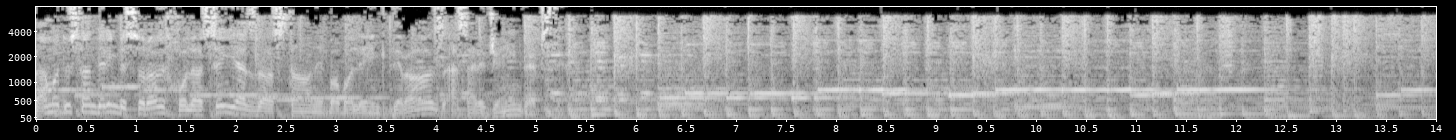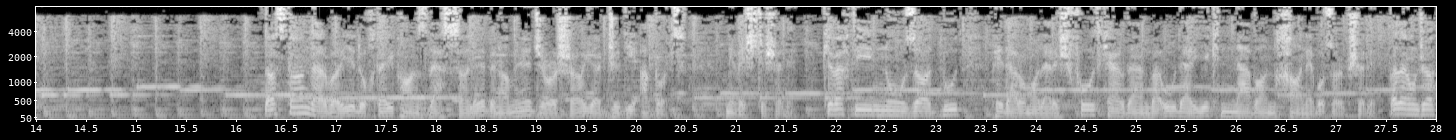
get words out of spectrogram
و اما دوستان بریم به سراغ خلاصه ای از داستان بابا لنگ دراز اثر جین وبستر. داستان درباره دختری پانزده ساله به نام جروشا یا جودی ابوت نوشته شده که وقتی نوزاد بود پدر و مادرش فوت کردند و او در یک نوان خانه بزرگ شده و در اونجا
